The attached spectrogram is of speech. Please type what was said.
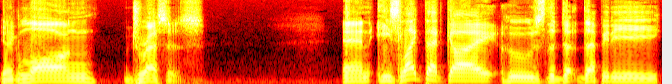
you know, like long dresses. And he's like that guy who's the de- deputy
